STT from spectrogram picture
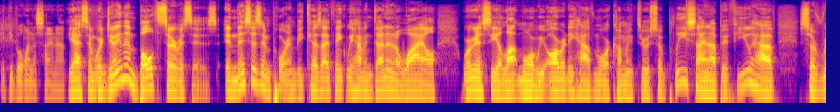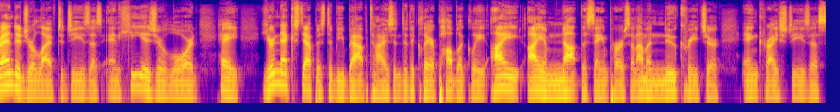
If people want to sign up, Yes, and we're doing them both services. And this is important because I think we haven't done it in a while. We're going to see a lot more. We already have more coming through. So please sign up if you have surrendered your life to Jesus and he is your Lord. Hey, your next step is to be baptized and to declare publicly, I I am not the same person. I'm a new creature in Christ Jesus.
